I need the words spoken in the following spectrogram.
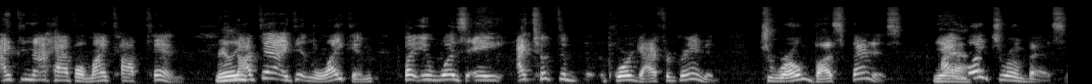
I did not have on my top ten. Really? Not that I didn't like him, but it was a I took the poor guy for granted. Jerome Bus Bettis. Yeah. I like Jerome Bettis.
